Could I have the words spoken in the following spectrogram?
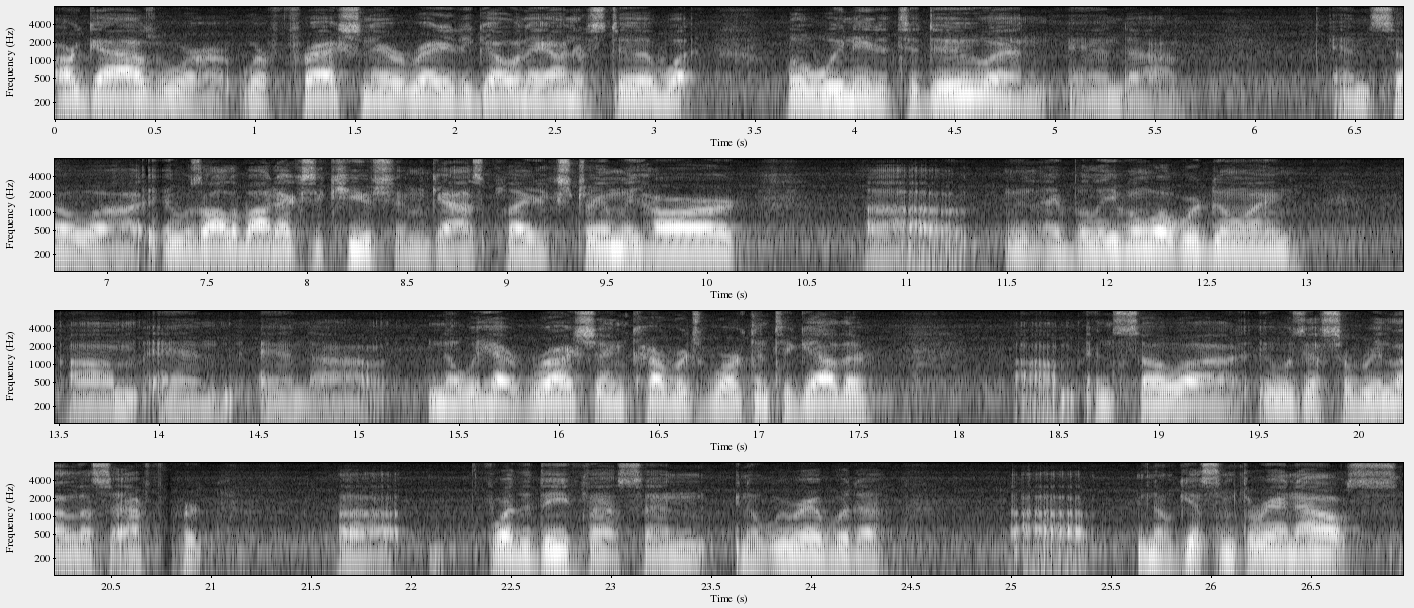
our guys were, were fresh and they were ready to go, and they understood what what we needed to do, and and uh, and so uh, it was all about execution. Guys played extremely hard. Uh, they believe in what we're doing, um, and and uh, you know we had rush and coverage working together, um, and so uh, it was just a relentless effort uh, for the defense, and you know we were able to uh, you know get some three and outs,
